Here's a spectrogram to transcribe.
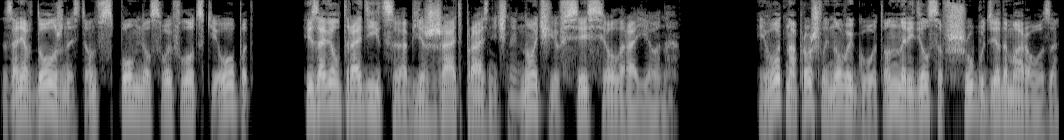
Заняв должность, он вспомнил свой флотский опыт и завел традицию объезжать праздничной ночью все села района. И вот на прошлый Новый год он нарядился в шубу Деда Мороза,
